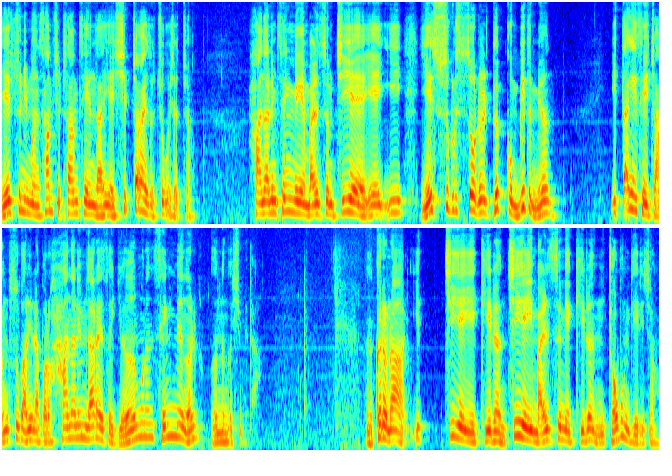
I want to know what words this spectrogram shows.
예수님은 33세의 나이에 십자가에서 죽으셨죠. 하나님 생명의 말씀 지혜의 이 예수 그리스도를 듣고 믿으면 이 땅에서의 장수가 아니라 바로 하나님 나라에서 영원한 생명을 얻는 것입니다. 그러나 이 지혜의 길은 지혜의 말씀의 길은 좁은 길이죠.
